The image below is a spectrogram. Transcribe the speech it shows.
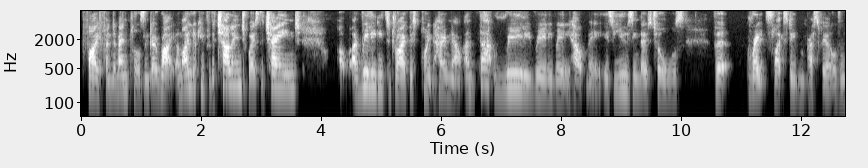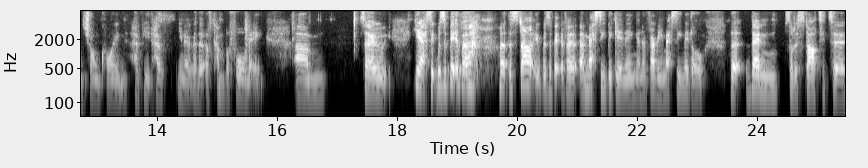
five fundamentals and go, right, am I looking for the challenge? Where's the change? I really need to drive this point home now. And that really, really, really helped me is using those tools that greats like Steven Pressfield and Shawn Coyne have, have you know, that have come before me. Um, So, yes, it was a bit of a, at the start, it was a bit of a, a, messy beginning and a very messy middle that then sort of started to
